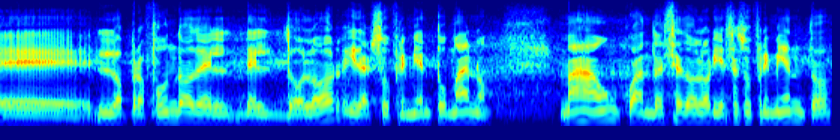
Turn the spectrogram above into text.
eh, lo profundo del, dolor y del sufrimiento humano, más aún cuando ese dolor y ese sufrimiento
